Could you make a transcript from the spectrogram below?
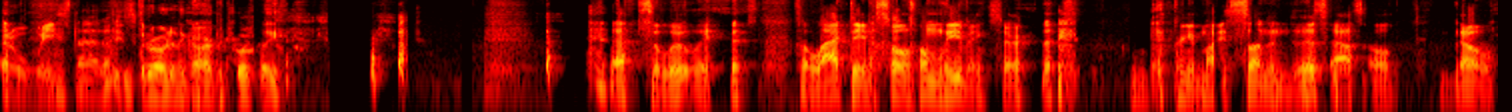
gonna waste that ice Throw it in the garbage quickly. Absolutely, it's a Lactaid assault. I'm leaving, sir. Bringing my son into this household. No.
